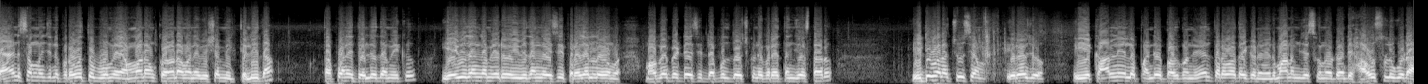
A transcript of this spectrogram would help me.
ల్యాండ్ సంబంధించిన ప్రభుత్వ భూమిని అమ్మడం కొనడం అనే విషయం మీకు తెలీదా? తప్పనే తెలియదా మీకు? ఏ విధంగా మీరు ఈ విధంగా వేసి ప్రజలు మొబైల్ పెట్టేసి డబ్బులు దోచుకునే ప్రయత్నం చేస్తారు? ఇటీవల చూసాం ఈరోజు ఈ కాలనీలో పండే పదకొండు ఏళ్ళ తర్వాత ఇక్కడ నిర్మాణం చేసుకున్నటువంటి హౌస్లు కూడా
